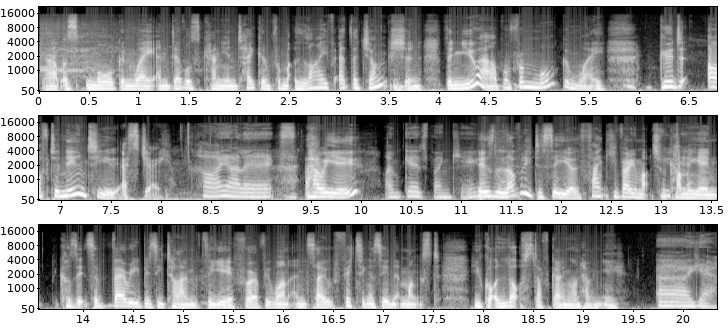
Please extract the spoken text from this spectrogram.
That was Morganway and Devil's Canyon taken from Live at the Junction, the new album from Morganway. Good afternoon to you, SJ. Hi, Alex. How are you? I'm good, thank you. It was lovely to see you and thank you very much for You coming too. in because it's a very busy time of the year for everyone and so fitting us in amongst you've got a lot of stuff going on, haven't you? Uh, yeah.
